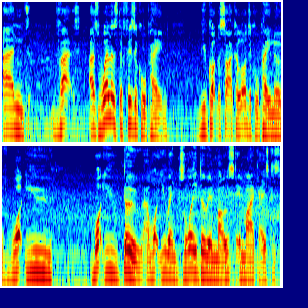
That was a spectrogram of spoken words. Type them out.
And that, as well as the physical pain, you've got the psychological pain of what you what you do and what you enjoy doing most. In my case, because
